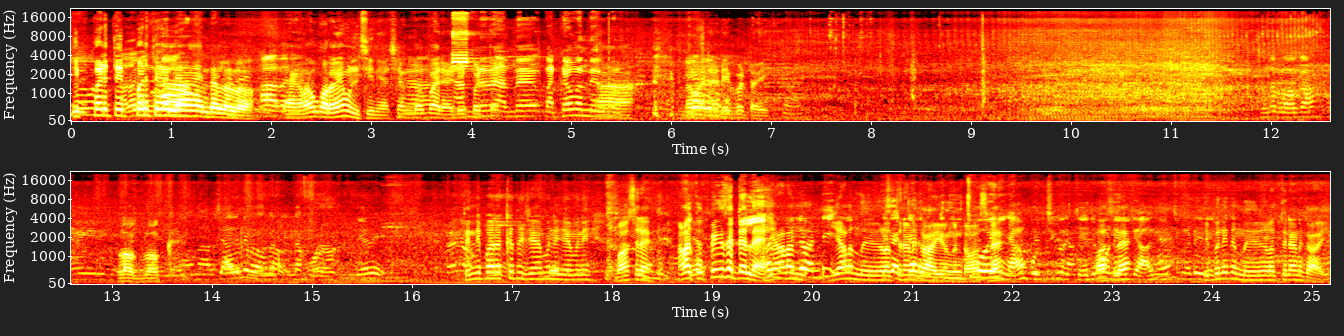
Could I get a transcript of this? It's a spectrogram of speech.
ഇപ്പടുത്ത് ഇപ്പടുത്ത് കല്യാണം കഴിഞ്ഞിട്ടല്ലോ ഞങ്ങളെ കൊറേ വിളിച്ചിന് പക്ഷെ എന്തോ പരാടി പരാടി ബ്ലോഗാ ബ്ലോക്ക് ബ്ലോക്ക് തിന്നി പരക്കത്ത് ജമനി ജമനി. ബാസിലെ കുപ്പിങ് സെറ്റ് അല്ലേ ഇയാളെ ഇയാളെ നീളത്തിനാണ് കായ് വന്നിട്ടോ ബാസിലെ. ബാസിലെ ഇവനൊക്കെ നീളത്തിനാണ് കായ്.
